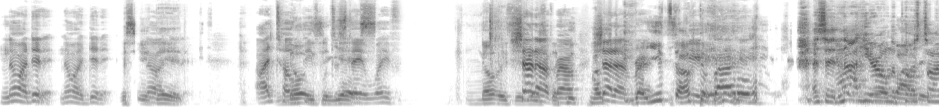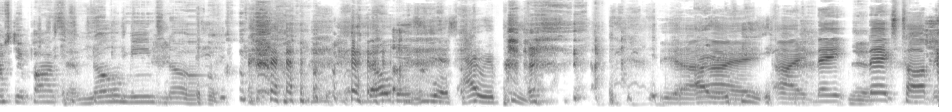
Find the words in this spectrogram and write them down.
No, I didn't. No, I didn't. Yes, you no, I did. didn't. I told No people to yes. stay away. From- No, it's Shut yes, up, but bro. you talked- Shut up, bro. bro. You talked about it. I said not here on the post it? time skip concept. No means no. no means yes. I repeat. Yeah, I all right, repeat. all right. Nate, Yeah. next topic.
